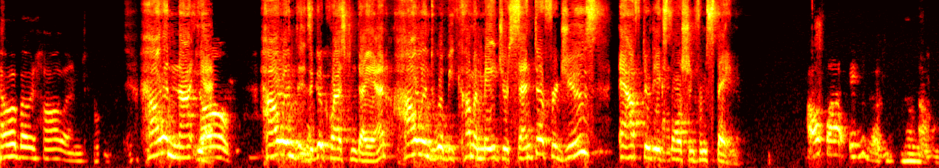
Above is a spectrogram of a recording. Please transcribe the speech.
how about Holland? Holland, not yet. No, Holland is a good question, Diane. Holland will become a major center for Jews after the expulsion from Spain. How about England? No, no.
